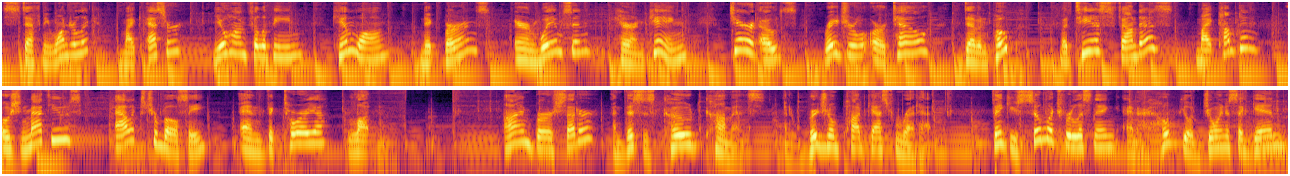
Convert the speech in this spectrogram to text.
Stephanie Wunderlich, Mike Esser, Johan Philippine, Kim Wong, Nick Burns, Aaron Williamson, Karen King, Jared Oates, Rachel Ertel, Devin Pope, Matias Faundez, Mike Compton, Ocean Matthews, Alex Traboulsi, and Victoria Lawton. I'm Burr Sutter, and this is Code Comments, an original podcast from Red Hat. Thank you so much for listening, and I hope you'll join us again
